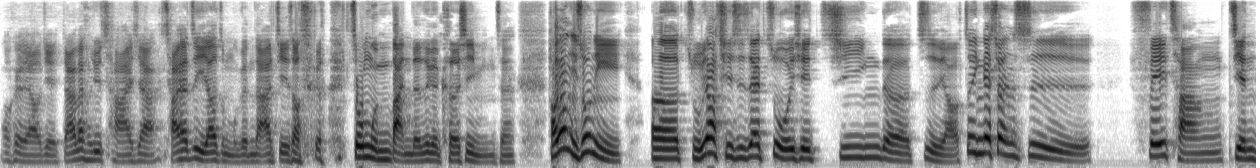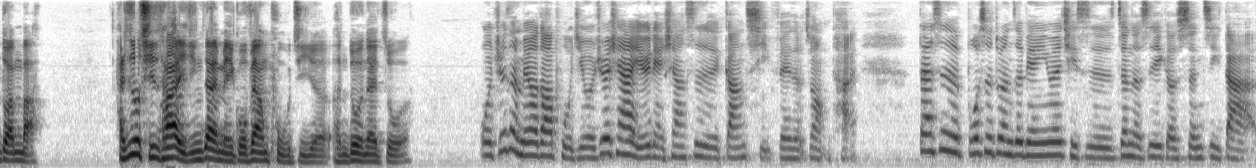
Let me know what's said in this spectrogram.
OK，了解，大家再回去查一下，查一下自己要怎么跟大家介绍这个 中文版的这个科系名称。好，那你说你呃，主要其实在做一些基因的治疗，这应该算是非常尖端吧？还是说其实它已经在美国非常普及了，很多人在做？我觉得没有到普及，我觉得现在有一点像是刚起飞的状态。但是波士顿这边，因为其实真的是一个生技大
